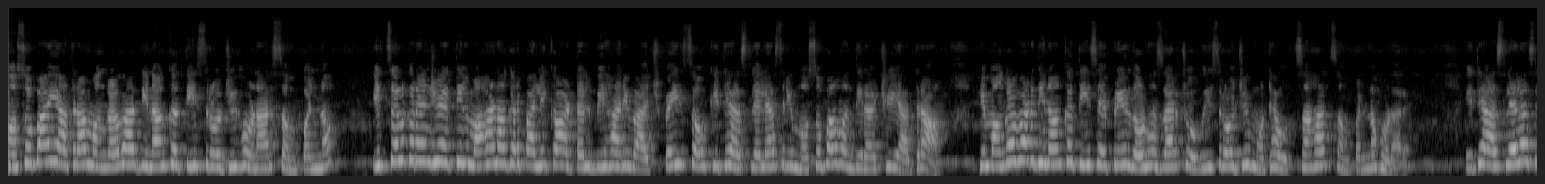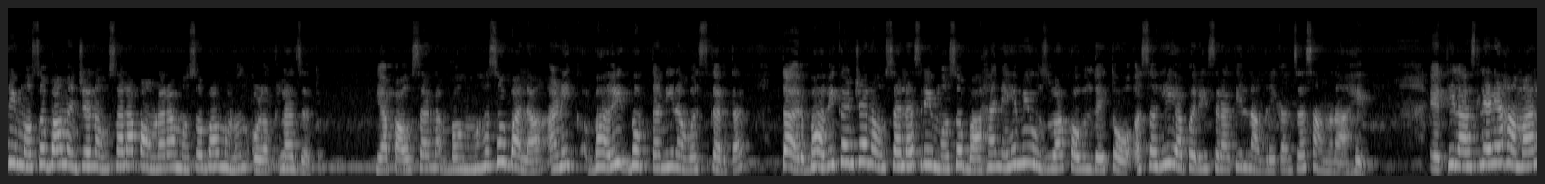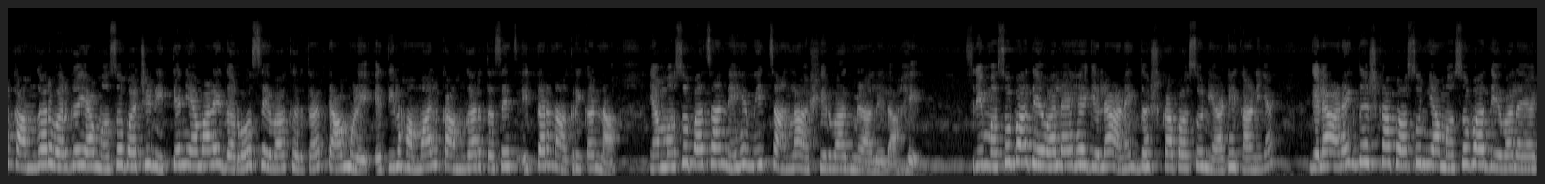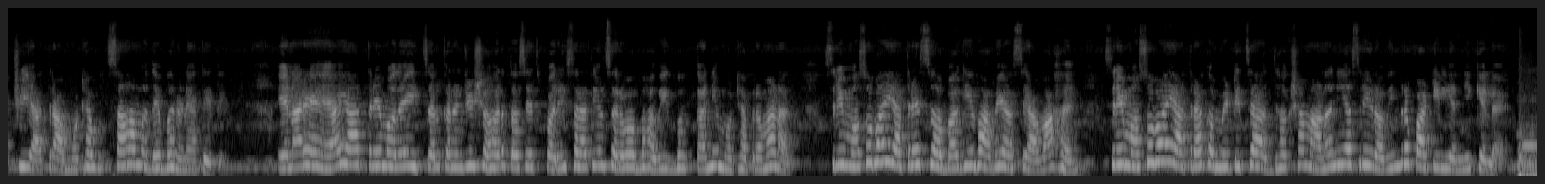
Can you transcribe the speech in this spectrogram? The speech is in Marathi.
मसोबा यात्रा मंगळवार दिनांक तीस रोजी होणार संपन्न. इचलकरंजी येथील महानगरपालिका अटल बिहारी वाजपेयी चौक इथे असलेल्या श्री मसोबा मंदिराची यात्रा ही मंगळवार दिनांक तीस एप्रिल दोन हजार चोवीस रोजी मोठ्या उत्साहात संपन्न होणार आहे. इथे असलेला श्री मसोबा म्हणजे नवसाला पावणारा मसोबा म्हणून ओळखला जातो. या पावसाला ब- अनेक भाविक भक्तांनी नवस करतात. तर भाविकांच्या नवसाला श्री मसोबा हा नेहमी उजवा कौल देतो असंही या परिसरातील नागरिकांचं सांगणं आहे. येथील असलेले हमाल कामगार वर्ग या मसोबाची नित्यनियमाने दररोज सेवा करतात. त्यामुळे येथील हमाल कामगार तसेच इतर नागरिकांना या मसोबाचा नेहमीच चांगला आशीर्वाद मिळालेला आहे. श्री मसोबा देवालय हे गेल्या अनेक दशकापासून या ठिकाणी आहे. गेल्या अनेक दशकापासून या मसोबा देवालयाची यात्रा मोठ्या उत्साहामध्ये भरण्यात येते. येणाऱ्या या यात्रेमध्ये इचलकरंजी शहर तसेच परिसरातील सर्व भाविक भक्तांनी मोठ्या प्रमाणात श्री मसोबा यात्रेत सहभागी व्हावे असे आवाहन श्री मसोबा यात्रा कमिटीचे अध्यक्ष माननीय श्री रवींद्र पाटील यांनी केलं आहे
